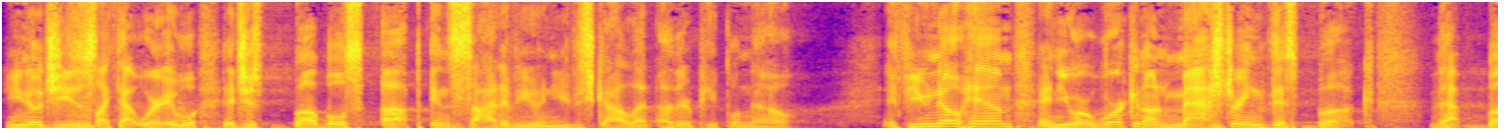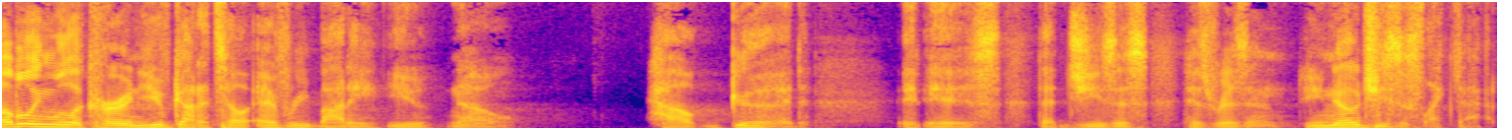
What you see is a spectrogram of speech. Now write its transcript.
You know Jesus like that, where it will, it just bubbles up inside of you and you just gotta let other people know. If you know him and you are working on mastering this book, that bubbling will occur and you've got to tell everybody you know how good it is that Jesus has risen. Do you know Jesus like that?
